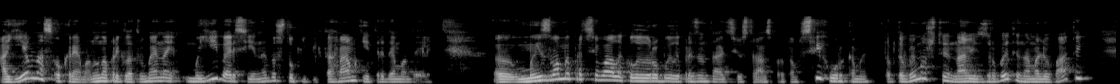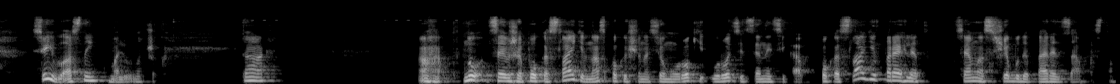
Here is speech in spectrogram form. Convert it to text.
А є в нас окремо, ну, наприклад, в мене в моїй версії недоступні піктограмки і 3D-моделі. Е, Ми з вами працювали, коли робили презентацію з транспортом, з фігурками. Тобто ви можете навіть зробити, намалювати свій власний малюночок. Так. Ага, ну це вже показ слайдів. Нас поки що на цьому уроці, уроці це не цікавить. Показ слайдів, перегляд, це в нас ще буде перед записом.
